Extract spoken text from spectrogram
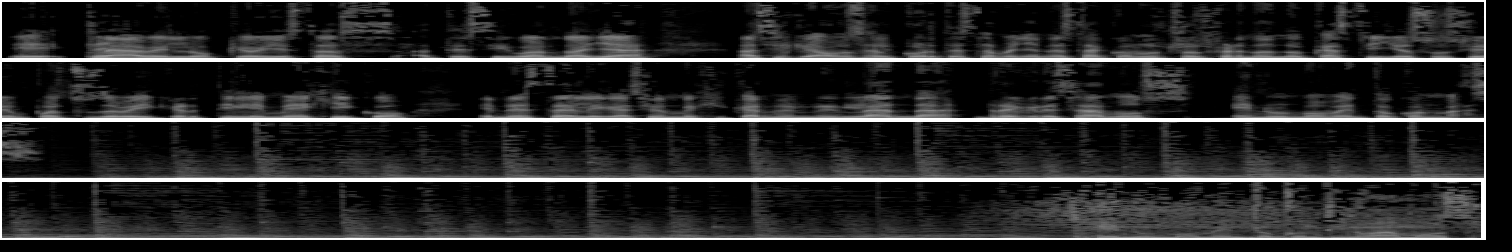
eh, clave lo que hoy estás atestiguando allá. Así que vamos al corte. Esta mañana está con nosotros Fernando Castillo, socio de impuestos de Baker Tilly México, en esta delegación mexicana en Irlanda. Regresamos en un momento con más. En un momento continuamos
